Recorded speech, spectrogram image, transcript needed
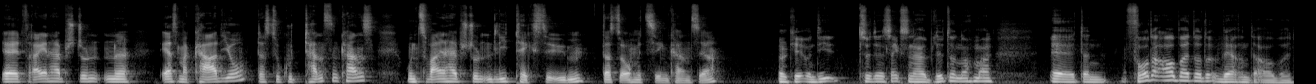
äh, dreieinhalb Stunden äh, erstmal Cardio, dass du gut tanzen kannst und zweieinhalb Stunden Liedtexte üben, dass du auch mitsingen kannst, ja. Okay, und die zu den sechseinhalb Liter nochmal, äh, dann vor der Arbeit oder während der Arbeit?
